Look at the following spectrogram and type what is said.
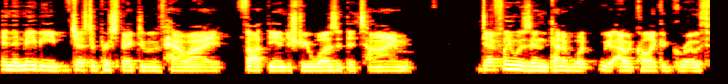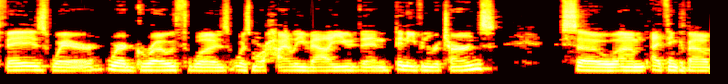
And then maybe just a perspective of how I thought the industry was at the time definitely was in kind of what I would call like a growth phase where where growth was was more highly valued than than even returns. So um, I think about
